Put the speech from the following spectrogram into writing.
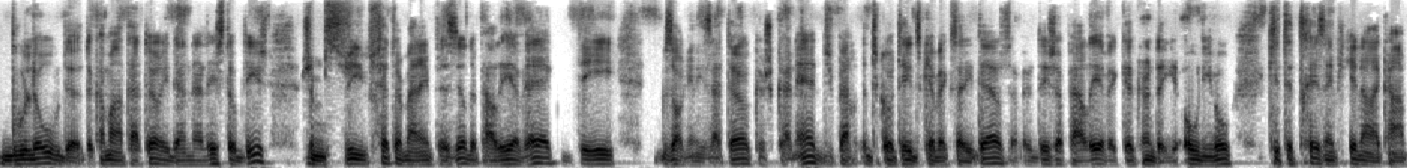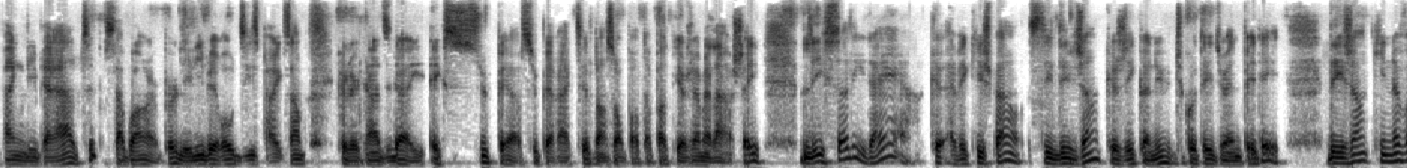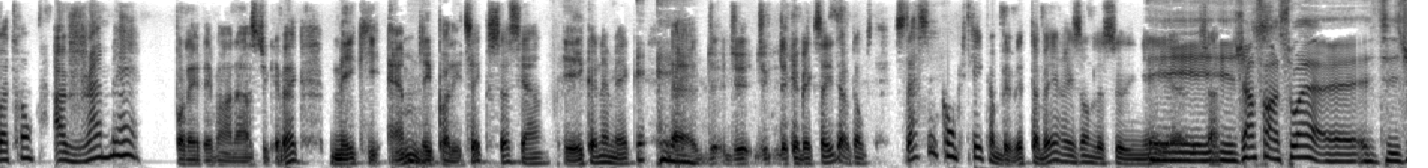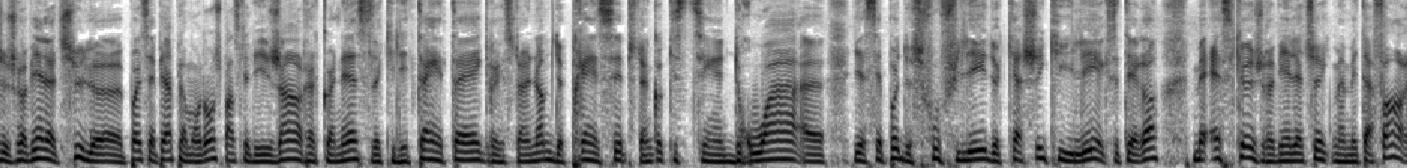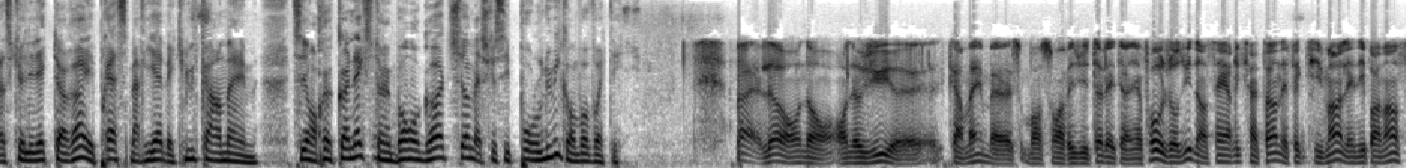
boulot de, de commentateur et d'analyste oblige, je me suis fait un malin plaisir de parler avec des organisateurs que je connais du, du côté du Québec solidaire. J'avais déjà parlé avec quelqu'un de haut niveau qui était très impliqué dans la campagne libérale, tu sais, pour savoir un peu. Les libéraux disent, par exemple, que le candidat est super, super actif dans son porte-à-porte qui a jamais lâché. Les solidaires que, avec qui je parle, c'est des gens que j'ai connus du côté du NPD. Des gens qui ne voteront à jamais pour l'indépendance du Québec, mais qui aiment les politiques sociales et économiques euh, du, du, de Québec solidaire. Donc, c'est assez compliqué comme bébé. Tu as bien raison de le souligner. Et, Jean. françois euh, je, je, reviens là-dessus. Là, Paul Saint-Pierre Plamondon, je pense que les gens reconnaissent qu'il est intègre, c'est un homme de principe, c'est un gars qui se tient droit, euh, il essaie pas de se faufiler, de cacher qui il est, etc. Mais est-ce que, je reviens là-dessus avec ma métaphore, est-ce que l'électorat est prêt à se marier avec lui quand même? sais, on reconnaît que c'est un bon gars, tout ça, mais est-ce que c'est pour lui qu'on va voter? Ben, là, on a, vu euh, quand même euh, son résultat la dernière fois. Aujourd'hui, dans Saint-Henri-Saint-Anne, effectivement, l'indépendance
